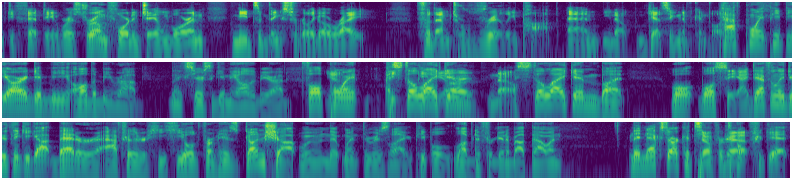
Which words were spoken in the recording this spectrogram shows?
50-50, Whereas Jerome Ford and Jaylen Warren need some things to really go right for them to really pop and you know get significant volume. half point PPR, give me all the B Rob. Like seriously, give me all the B Rob. Full Yeah. point, I P- still like him. No. I still like him, but we'll we'll see. I definitely do think he got better after he healed from his gunshot wound that went through his leg. People love to forget about that one. The next archetype. Don't forget. Don't forget.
